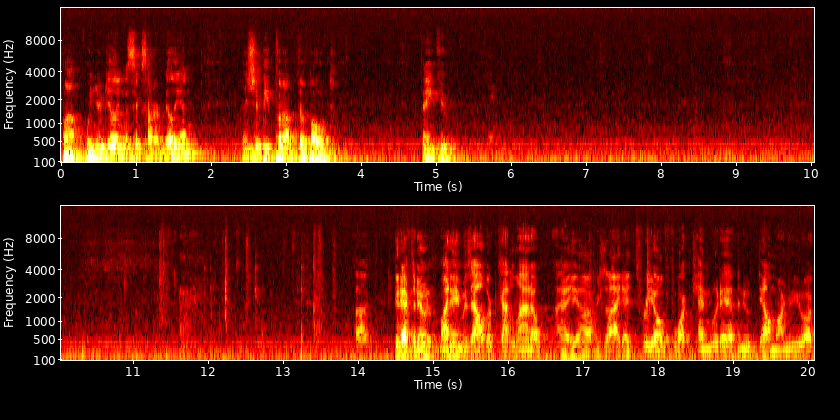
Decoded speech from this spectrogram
But when you're dealing with six hundred million, it should be put up to vote. Thank you. Uh, Good afternoon. My name is Albert Catalano. I uh, reside at 304 Kenwood Avenue, Delmar, New York.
